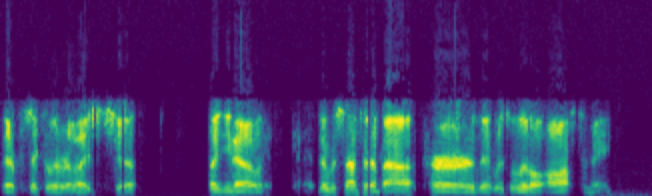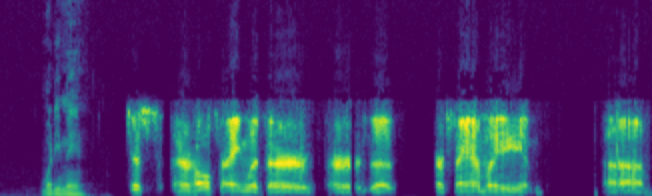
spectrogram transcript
their particular relationship, but you know, there was something about her that was a little off to me. What do you mean? Just her whole thing with her, her the her family, and um,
